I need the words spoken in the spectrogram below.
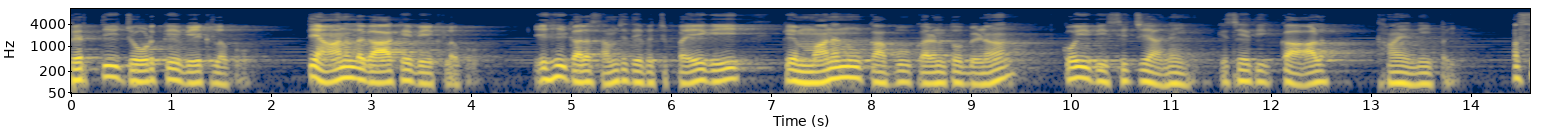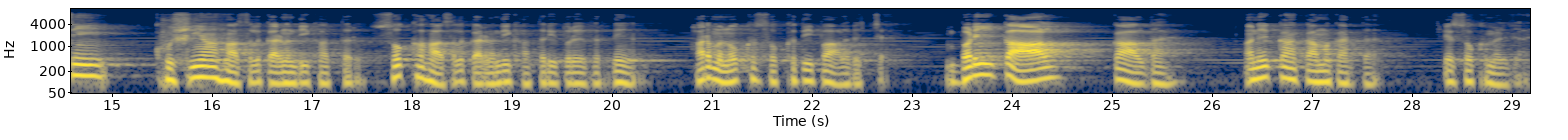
ਬਿਰਤੀ ਜੋੜ ਕੇ ਵੇਖ ਲਵੋ, ਧਿਆਨ ਲਗਾ ਕੇ ਵੇਖ ਲਵੋ। ਇਹੀ ਗੱਲ ਸਮਝ ਦੇ ਵਿੱਚ ਪਏਗੀ ਕਿ ਮਨ ਨੂੰ ਕਾਬੂ ਕਰਨ ਤੋਂ ਬਿਨਾ ਕੋਈ ਵੀ ਸਿੱਝਿਆ ਨਹੀਂ, ਕਿਸੇ ਦੀ ਘਾਲ ਥਾਂ ਨਹੀਂ ਪਈ। ਅਸੀਂ ਖੁਸ਼ੀਆਂ ਹਾਸਲ ਕਰਨ ਦੀ ਖਾਤਰ, ਸੁੱਖ ਹਾਸਲ ਕਰਨ ਦੀ ਖਾਤਰ ਹੀ ਤੁਰੇ ਫਿਰਦੇ ਹਾਂ। ਹਰ ਮਨੁੱਖ ਸੁੱਖ ਦੀ ਭਾਲ ਵਿੱਚ ਹੈ। ਬੜੀ ਘਾਲ ਘਾਲਦਾ ਹੈ, ਅਨੇਕਾਂ ਕੰਮ ਕਰਦਾ ਹੈ ਕਿ ਸੁੱਖ ਮਿਲ ਜਾਏ।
